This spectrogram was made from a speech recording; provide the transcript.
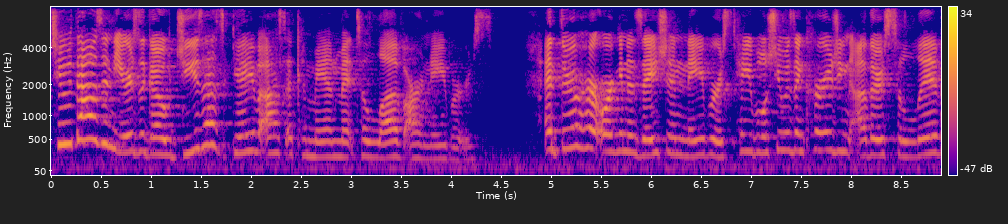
2,000 years ago, Jesus gave us a commandment to love our neighbors. And through her organization, Neighbors Table, she was encouraging others to live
